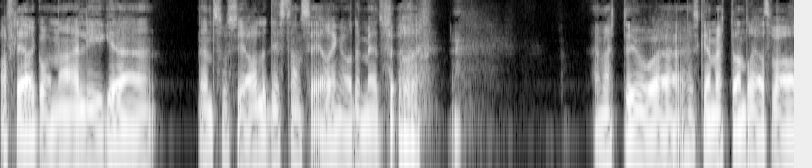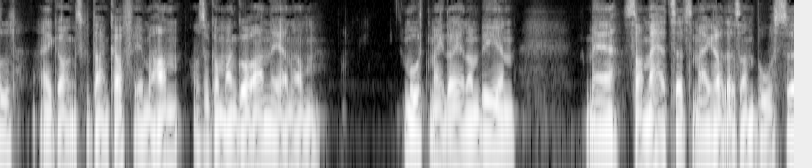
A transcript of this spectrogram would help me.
Av flere grunner. Jeg liker den sosiale distanseringa det medfører. Jeg møtte jo eh, Jeg husker jeg møtte Andreas Wahl en gang, skulle ta en kaffe med han, og så kom han gående gjennom mot meg da gjennom byen med samme headset som jeg hadde, sånn Bose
